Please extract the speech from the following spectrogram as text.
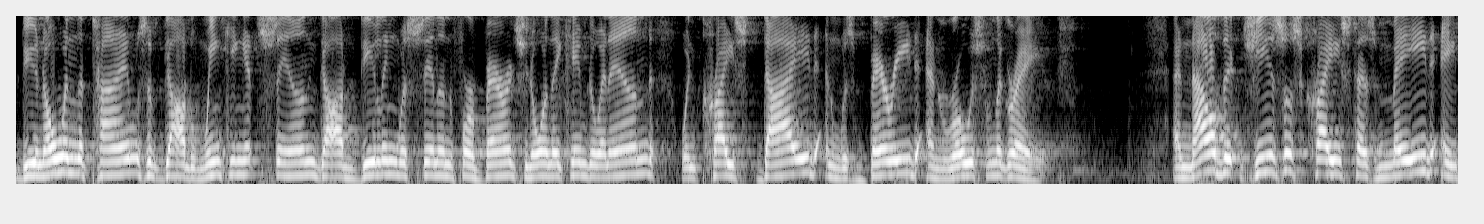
Do you know in the times of God winking at sin, God dealing with sin and forbearance, you know when they came to an end? When Christ died and was buried and rose from the grave. And now that Jesus Christ has made a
